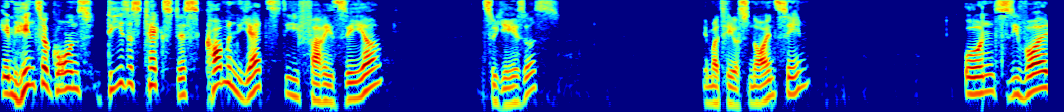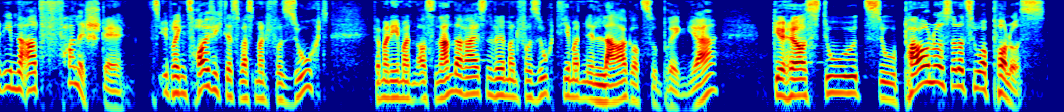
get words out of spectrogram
im Hintergrund dieses Textes kommen jetzt die Pharisäer zu Jesus in Matthäus 19 und sie wollen ihm eine Art Falle stellen. Ist übrigens häufig das, was man versucht, wenn man jemanden auseinanderreißen will, man versucht, jemanden in Lager zu bringen. Ja? Gehörst du zu Paulus oder zu Apollos?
